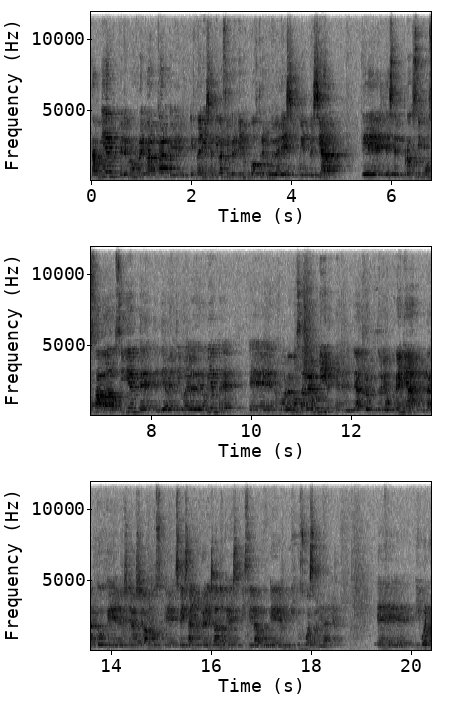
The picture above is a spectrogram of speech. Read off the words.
También queremos recalcar que esta iniciativa siempre tiene un postre muy y muy especial, que es el próximo sábado siguiente, el día 29 de noviembre, nos volvemos a reunir en el Teatro Victoria Eugenia, en el acto que ya llevamos seis años realizando, que es eh, Guipúzcoa Solidaria. Eh, y bueno,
